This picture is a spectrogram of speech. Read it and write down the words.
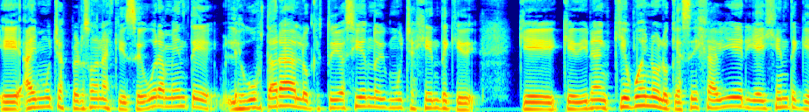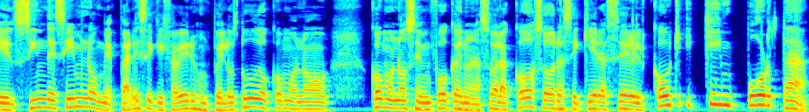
Eh, hay muchas personas que seguramente les gustará lo que estoy haciendo y mucha gente que, que, que dirán qué bueno lo que hace Javier y hay gente que sin decirlo me parece que Javier es un pelotudo, cómo no, cómo no se enfoca en una sola cosa, ahora se quiere hacer el coach y qué importa,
